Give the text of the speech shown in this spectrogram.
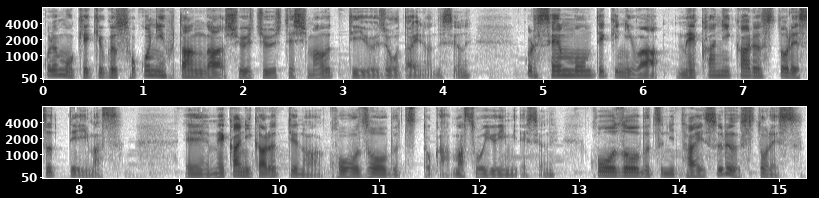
これも結局そこに負担が集中してしまうっていう状態なんですよね。これ専門的にはメカニカルストレスって言います、えー、メカニカルっていうのは構造物とかまあそういう意味ですよね。構造物に対するストレス。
